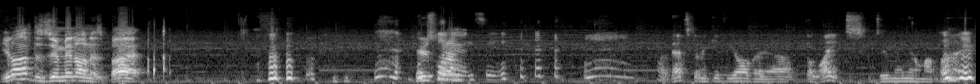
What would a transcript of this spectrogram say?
you don't have to zoom in on his butt. Here's what I'm. see. Oh, that's going to give you all the uh, the lights zooming in on my butt.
